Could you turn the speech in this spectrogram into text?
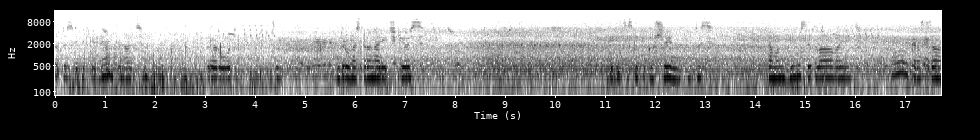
А Тут ви гляньте на цю природу. Це друга сторона річки ось. Дивіться, скільки кошинок тут ось. Там вон гуси плавають. Ой, краса.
